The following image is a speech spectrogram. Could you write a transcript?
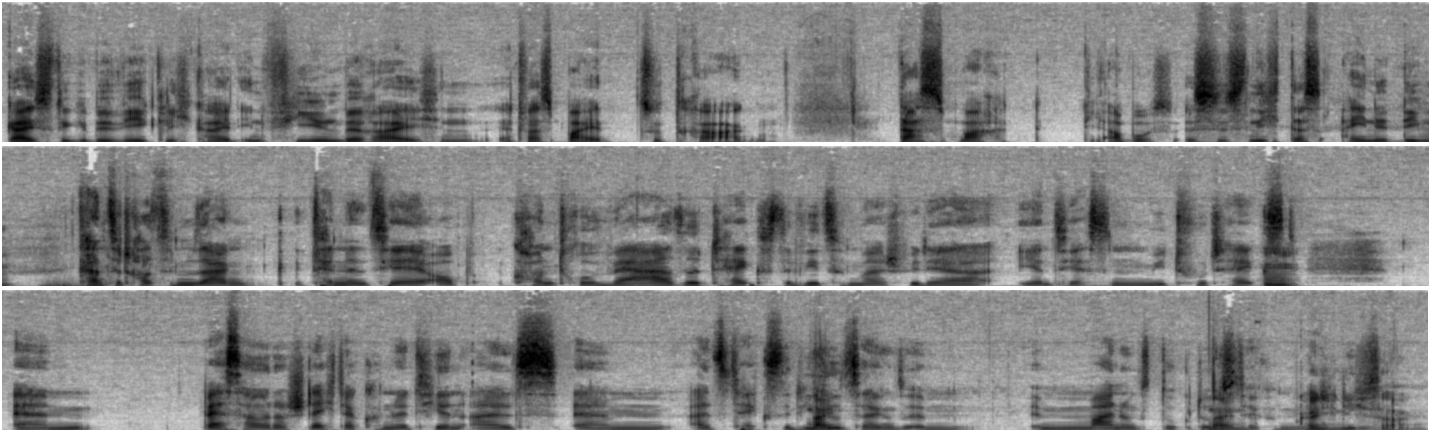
geistige Beweglichkeit in vielen Bereichen etwas beizutragen, das macht die Abos. Es ist nicht das eine Ding. Kannst du trotzdem sagen, tendenziell, ob kontroverse Texte, wie zum Beispiel der Jens Jessen MeToo-Text, Hm. ähm, besser oder schlechter konvertieren als, ähm, als Texte, die Nein. sozusagen so im, im Meinungsduktus Nein, der Community kann ich nicht sagen.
